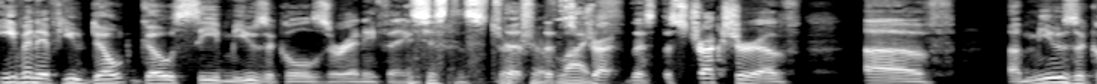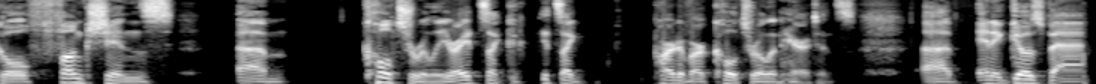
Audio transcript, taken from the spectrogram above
even if you don't go see musicals or anything It's just the structure the, of the life. stru- the, the structure of of a musical functions um, culturally, right? It's like it's like part of our cultural inheritance, uh, and it goes back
